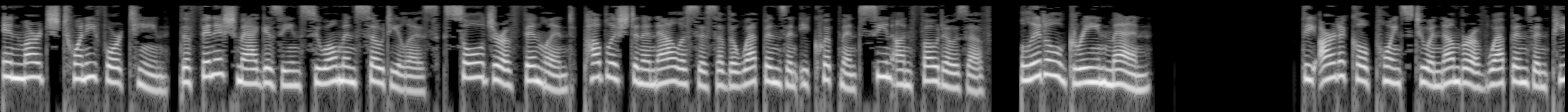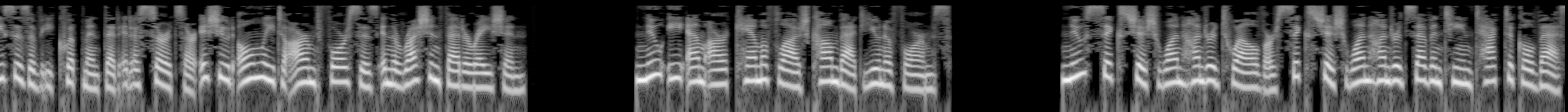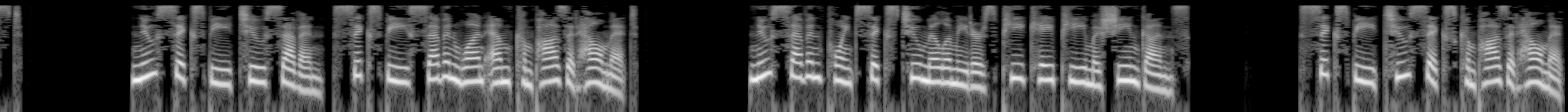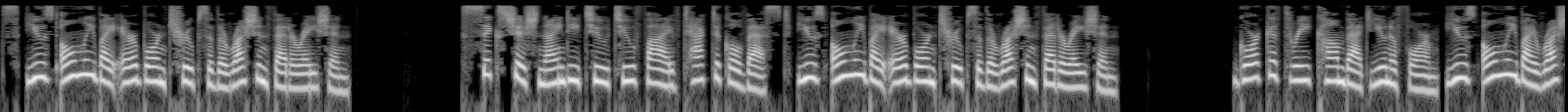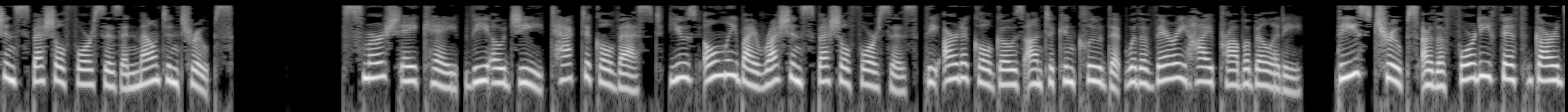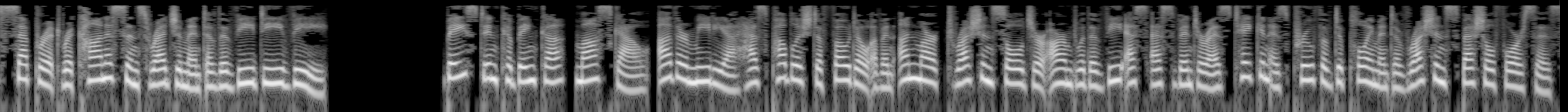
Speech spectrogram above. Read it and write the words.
In March 2014, the Finnish magazine Suomen Sotilas Soldier of Finland published an analysis of the weapons and equipment seen on photos of Little Green Men. The article points to a number of weapons and pieces of equipment that it asserts are issued only to armed forces in the Russian Federation, New EMR camouflage combat uniforms. New 6 112 or 6 117 tactical vest. New 6B27, 6B71M composite helmet. New 7.62 mm PKP machine guns. 6B26 composite helmets used only by airborne troops of the Russian Federation 6 Shish 9225 tactical vest used only by airborne troops of the Russian Federation. Gorka 3 combat uniform used only by Russian special forces and mountain troops. Smersh AK VOG tactical vest used only by Russian special forces. The article goes on to conclude that with a very high probability these troops are the 45th Guards Separate Reconnaissance Regiment of the VDV. Based in Kubinka, Moscow, other media has published a photo of an unmarked Russian soldier armed with a VSS Vintorez taken as proof of deployment of Russian special forces.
